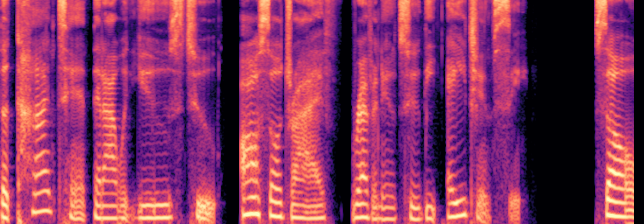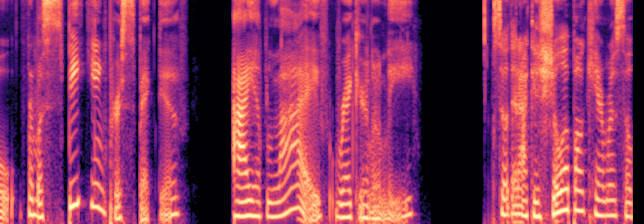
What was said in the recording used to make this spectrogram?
the content that I would use to also drive revenue to the agency. So, from a speaking perspective, I am live regularly so that I can show up on camera so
